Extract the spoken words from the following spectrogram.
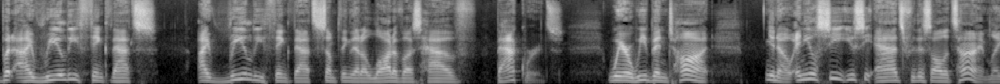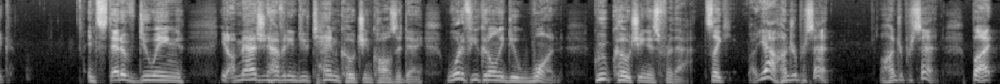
But I really think that's I really think that's something that a lot of us have backwards, where we've been taught you know, and you'll see you see ads for this all the time. Like instead of doing, you know, imagine having to do 10 coaching calls a day. What if you could only do one? Group coaching is for that. It's like, yeah, 100%. 100%. But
